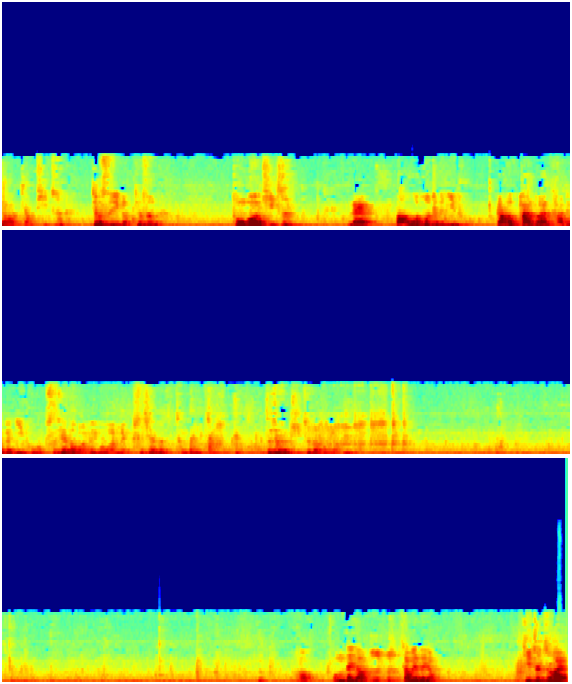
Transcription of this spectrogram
要讲体制，就是一个就是通过体制来把握作者的意图。然后判断他这个意图实现的完美不完美，实现的成功不成功，这就是体制的重要。好，我们再讲，下面再讲，体制之外，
